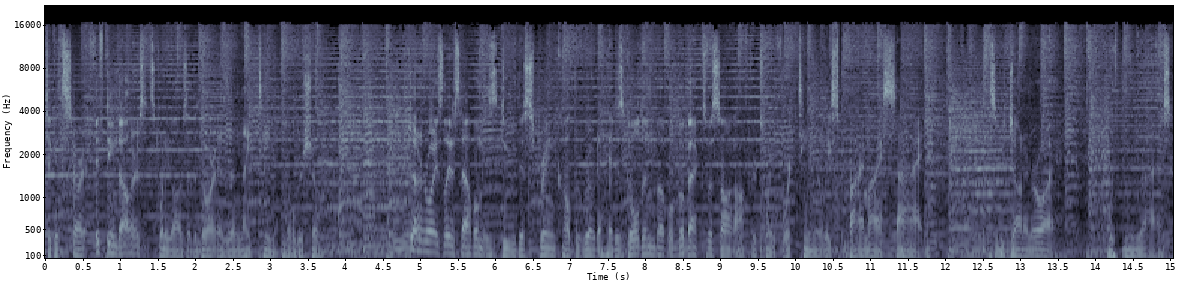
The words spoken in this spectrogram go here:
Tickets start at $15. It's $20 at the door, and it's a 19 and older show. Jon and Roy's latest album is due this spring called The Road Ahead is Golden, but we'll go back to a song off their 2014 release, By My Side. This will be Jon and Roy with Moonrise.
